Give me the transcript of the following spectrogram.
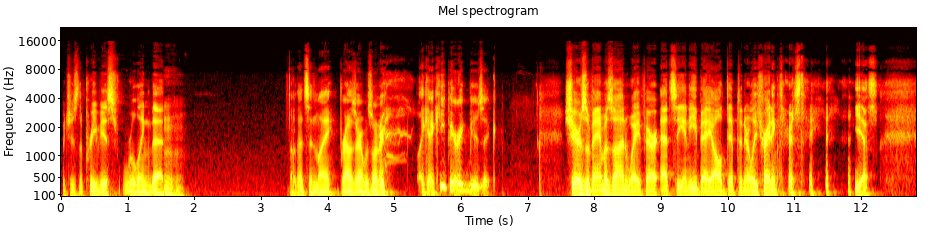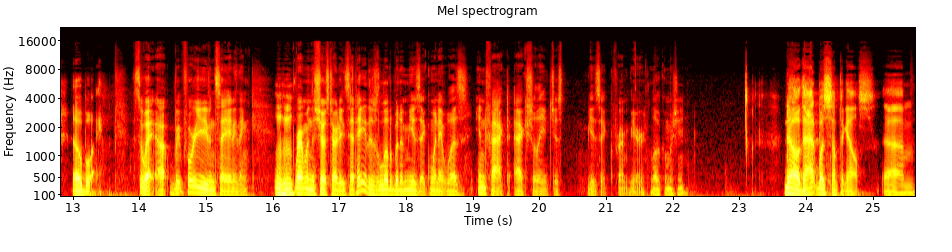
which is the previous ruling that. hmm Oh, that's in my browser. I was wondering. like I keep hearing music. Shares of Amazon, Wayfair, Etsy, and eBay all dipped in early trading Thursday. yes. Oh boy. So wait, uh, before you even say anything, Mhm. right when the show started, he said, "Hey, there's a little bit of music," when it was, in fact, actually just music from your local machine. No, that was something else. Um,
